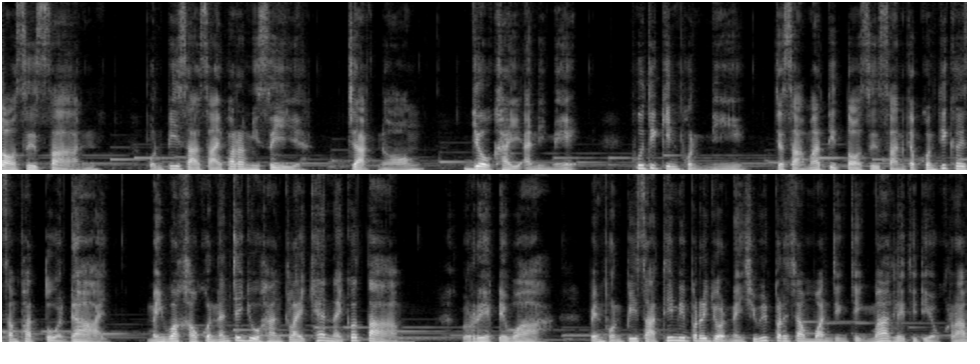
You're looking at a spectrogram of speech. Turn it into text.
ต่อสื่อสาร ผลปีศาจสายพารามิเซีย จากน้อง โยไคอนิเมะผู้ที่กินผลนี้จะสามารถติดต่อสื่อสารกับคนที่เคยสัมผัสตัวได้ ไม่ว่าเขาคนนั้นจะอยู่ห่างไกลแค่ไหนก็ตาม เรียกได้ว่า เป็นผลปีศาจที่มีประโยชน์ในชีวิตประจำวันจริง ๆ มากเลยทีเดียวครับ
